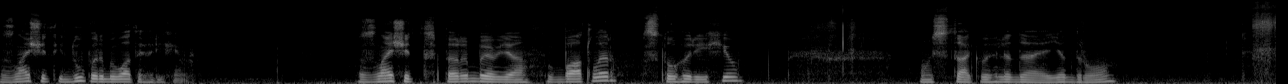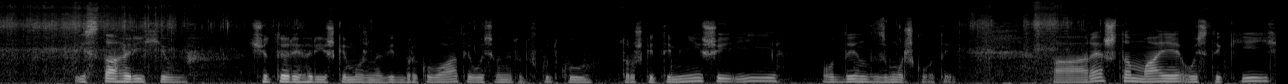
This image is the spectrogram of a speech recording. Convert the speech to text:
значить, іду перебивати горіхи. Значить, перебив я батлер 100 горіхів. Ось так виглядає ядро. Із 100 горіхів 4 горішки можна відбракувати. Ось вони тут в кутку трошки темніші і один зморшкуватий. А решта має ось такий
